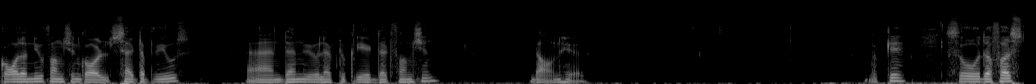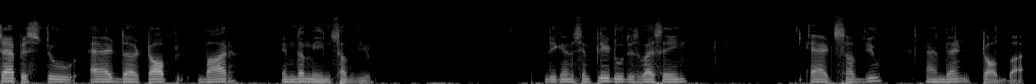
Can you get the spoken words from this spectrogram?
call a new function called setup views and then we will have to create that function down here. Okay? So the first step is to add the top bar in the main subview we can simply do this by saying add subview and then top bar.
